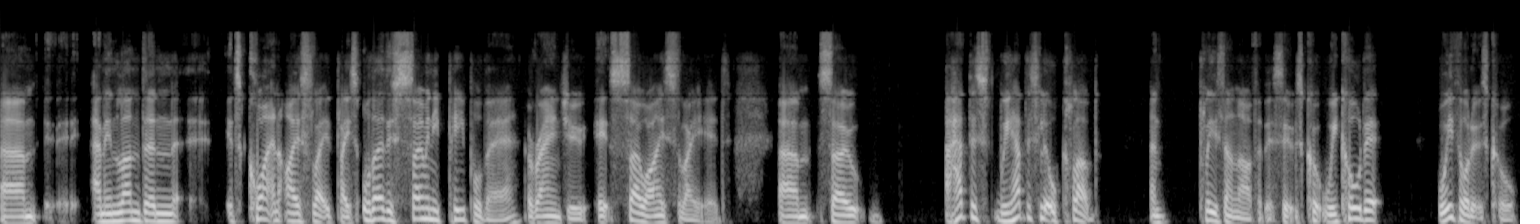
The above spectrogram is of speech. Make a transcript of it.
Um, and in London, it's quite an isolated place. Although there's so many people there around you, it's so isolated. Um, so I had this, we had this little club, and please don't laugh at this. It was cool. We called it, we thought it was cool.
